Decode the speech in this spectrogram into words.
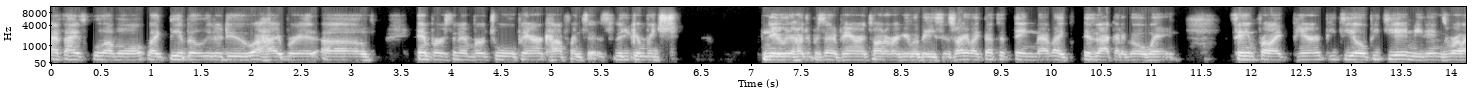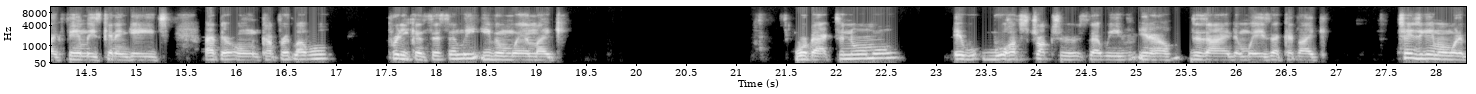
at the high school level, like the ability to do a hybrid of in-person and virtual parent conferences so that you can reach nearly 100% of parents on a regular basis, right? Like that's a thing that like is not going to go away. Same for like parent PTO, PTA meetings where like families can engage at their own comfort level pretty consistently, even when like we're back to normal, it will have structures that we've you know designed in ways that could like change the game on what,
